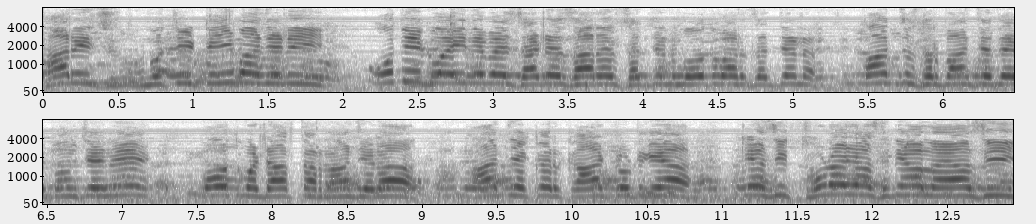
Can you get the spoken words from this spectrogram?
ਸਾਰੀ ਸਮੁੱਚੀ ਟੀਮ ਆ ਜਿਹੜੀ ਉਹਦੀ ਅਗਵਾਈ ਦੇ ਵਿੱਚ ਸਾਡੇ ਸਾਰੇ ਸੱਜਣ ਮੋਤਵਾਰ ਸੱਜਣ ਪੰਜ ਸਰਪੰਚ ਦੇ ਪਹੁੰਚੇ ਨੇ। ਬਹੁਤ ਵੱਡਾ ਧਰਨਾ ਜਿਹੜਾ ਅੱਜ ਇੱਕ ਰਿਕਾਰਡ ਟੁੱਟ ਗਿਆ ਕਿ ਅਸੀਂ ਥੋੜਾ ਜਿਹਾ ਸੁਨੇਹਾ ਲਾਇਆ ਸੀ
